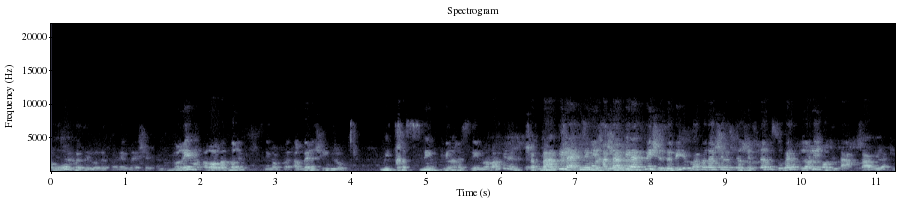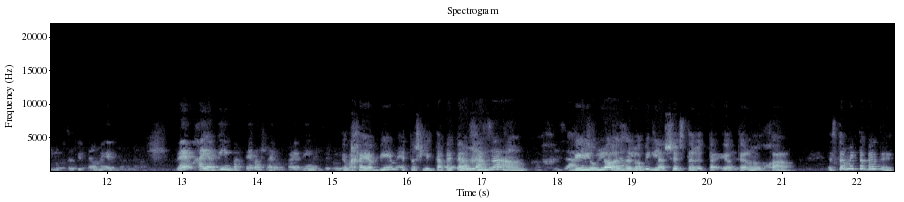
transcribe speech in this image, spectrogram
אמרו כזה, לא יודעת, אני יודעת שגברים, רוב הגברים מתחסנים, אבל הרבה נשים לא מתחסנים. מתחסנים. אמרתי עכשיו, לעצמי, חשבתי? לעצמי שזה בדיוק העבודה של אסתר, שאסתר מסוגלת לא לראות את העכשיו, אלא כאילו קצת יותר מעבר. והם חייבים, בטבע שלהם הם חייבים את זה. הם חייבים את השליטה ואת. האחיזה. אחיזה ואילו לא, זה לא בגלל שאסתר יותר- יותר מאוחר. אסתר מתאבדת.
